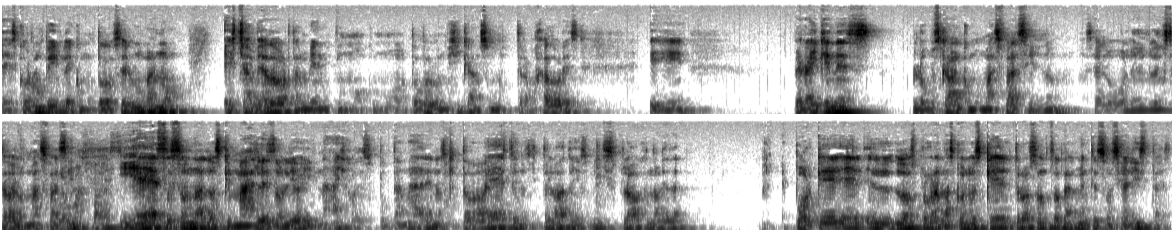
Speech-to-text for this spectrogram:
es corrompible como todo ser humano, es chambeador también como, como todos los mexicanos somos trabajadores. pero hay quienes lo buscaban como más fácil, ¿no? O sea, lo, le, le gustaba lo más fácil. Lo más fácil. Y esos son a los que más les dolió. Y, no, hijo de su puta madre, nos quitó esto y nos quitó lo otro, y los pinches flojos, no les da. Porque el- el- los programas con los que él entró son totalmente socialistas.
